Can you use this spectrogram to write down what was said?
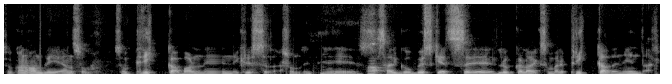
Så kan han bli en som prikka ballen inn i krysset der. Sånn i Sergo Busquets eh, lookalike som bare prikka den inn der.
